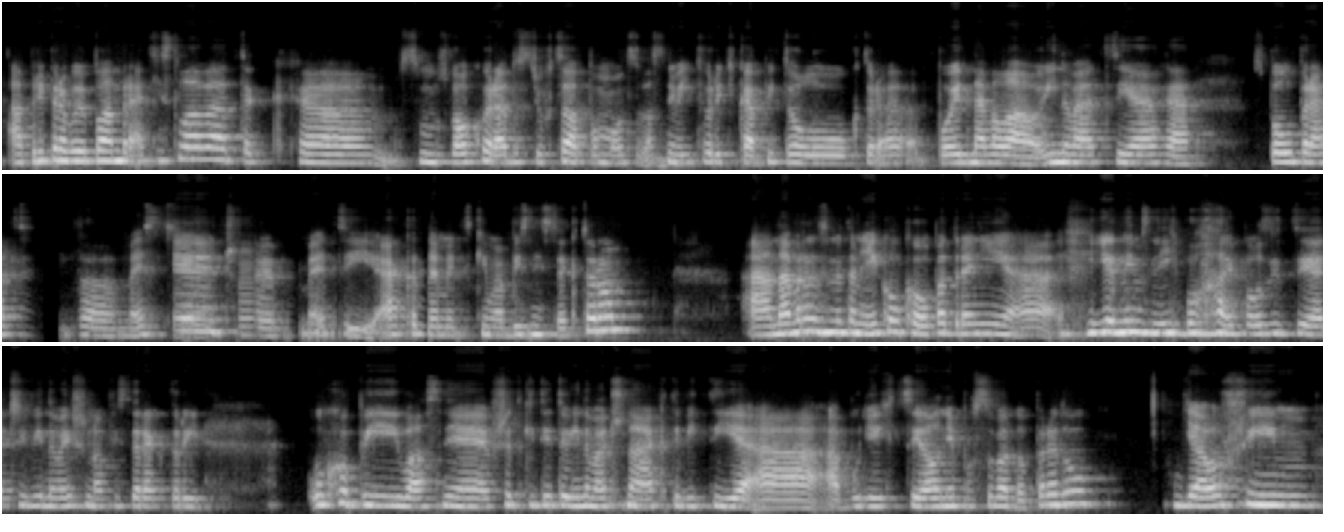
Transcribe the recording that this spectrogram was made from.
a pripravuje plán Bratislava, tak uh, som s veľkou radosťou chcela pomôcť vlastne vytvoriť kapitolu, ktorá pojednávala o inováciách a spolupráci v meste, čo je medzi akademickým a biznis sektorom. A navrhli sme tam niekoľko opatrení a jedným z nich bola aj pozícia Chief Innovation Officera, ktorý uchopí vlastne všetky tieto inovačné aktivity a, a bude ich cieľne posúvať dopredu. Ďalším,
